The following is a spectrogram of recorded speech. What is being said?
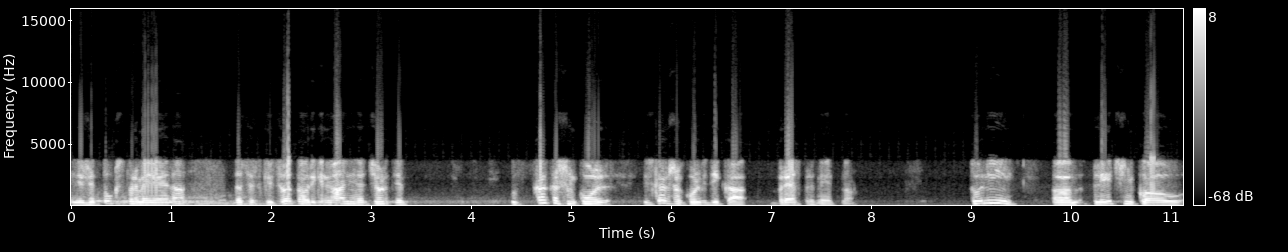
je že tako spremenjena, da se sklicevati na originalni načrt je iz kakršnega koli vidika brezpredmetno. To ni um, plečnikov uh,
